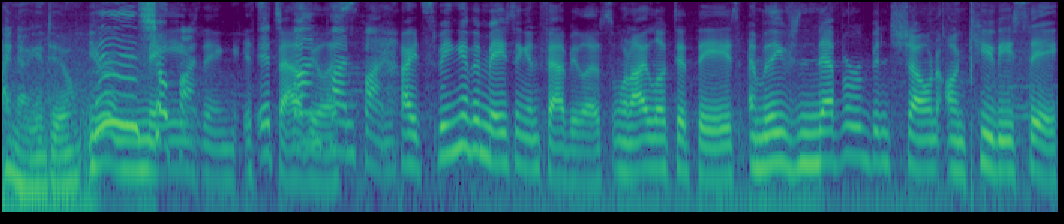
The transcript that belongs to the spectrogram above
I know you do. You're Mm, amazing. so fun. It's, It's fun, fabulous. fun, fun. All right, speaking of amazing and fabulous, when I looked at these, and they've never been shown on QVC,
